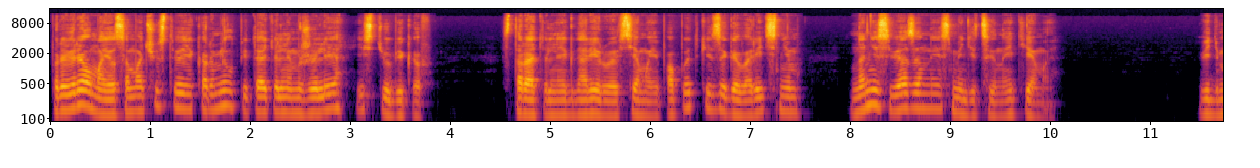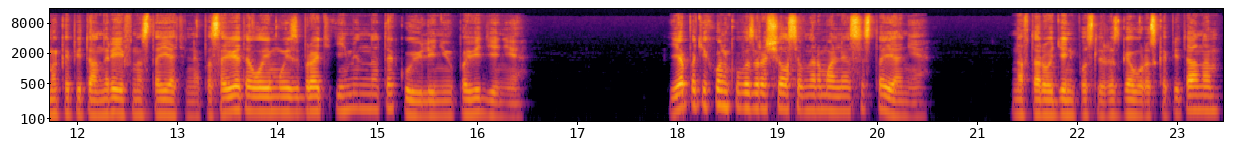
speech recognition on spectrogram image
проверял мое самочувствие и кормил питательным желе из тюбиков, старательно игнорируя все мои попытки заговорить с ним на не связанные с медициной темы. Видимо, капитан Рейф настоятельно посоветовал ему избрать именно такую линию поведения – я потихоньку возвращался в нормальное состояние. На второй день после разговора с капитаном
